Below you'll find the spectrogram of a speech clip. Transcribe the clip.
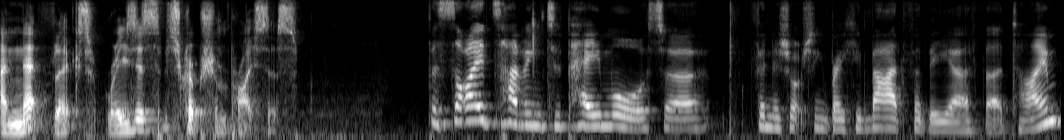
and Netflix raises subscription prices. besides having to pay more to finish watching Breaking Bad for the uh, third time,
